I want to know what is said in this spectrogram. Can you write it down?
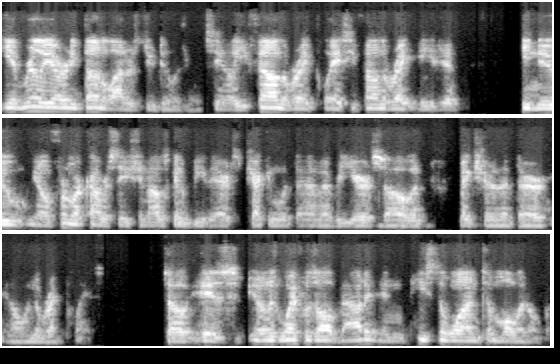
he had really already done a lot of his due diligence. You know, he found the right place, he found the right agent. He knew, you know, from our conversation, I was going to be there to check in with them every year or so and make sure that they're, you know, in the right place. So his, you know, his wife was all about it and he still wanted to mull it over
